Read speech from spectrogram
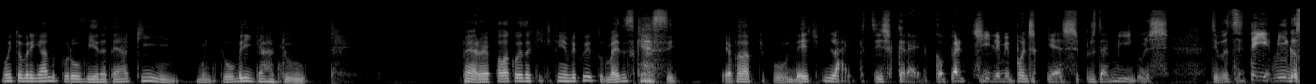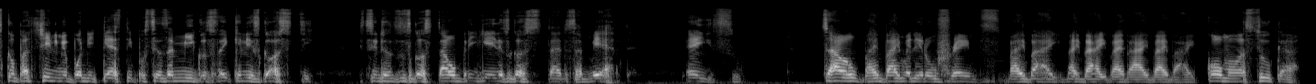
muito obrigado por ouvir até aqui. Muito obrigado. Pera, eu ia falar coisa aqui que tem a ver com o YouTube, mas esquece. Eu ia falar, tipo, deixa like, se inscreve, compartilha meu podcast pros amigos. Se você tem amigos, compartilhe meu podcast pros seus amigos, vai que eles gostem. E se eles gostar, obrigue eles a gostar dessa merda. É isso. Tchau, bye bye, my little friends. Bye bye, bye bye, bye bye, bye bye. Comam açúcar.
